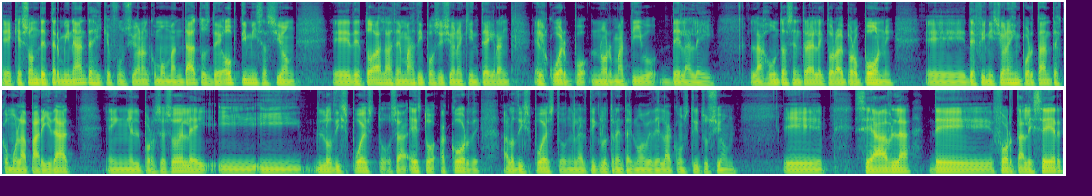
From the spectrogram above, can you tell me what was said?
eh, que son determinantes y que funcionan como mandatos de optimización eh, de todas las demás disposiciones que integran el cuerpo normativo de la ley. La Junta Central Electoral propone eh, definiciones importantes como la paridad en el proceso de ley y, lo dispuesto, o sea, esto acorde a lo dispuesto en el artículo 39 de la Constitución. se habla de fortalecer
